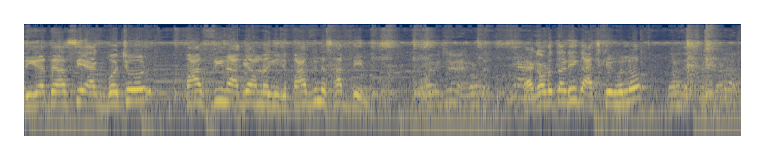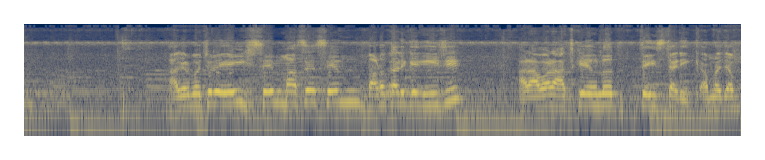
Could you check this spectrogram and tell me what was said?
দীঘাতে আসি এক বছর, পাঁচ দিন আগে আমরা গিয়েছি। পাঁচ দিনে সাত দিন? এগারো তারিখ, আজকে হলো। আগের বছরে এই সেম মাসে সেম বারো তারিখে গিয়েছি। আর আবার আজকে হলো তেইশ তারিখ। আমরা যাব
